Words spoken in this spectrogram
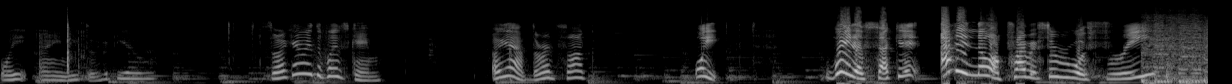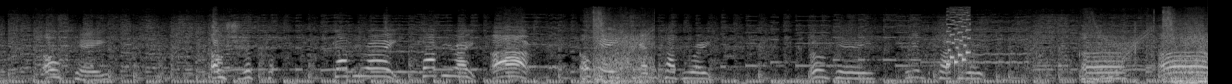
wait, I need to mute the video. So I can't wait to play this game. Oh yeah, the Red Sox. Wait, wait a second. I didn't know a private server was free. Okay. Oh shit, co copyright, copyright. Ah, okay, forget the copyright. Okay, forget the copyright. Uh, uh,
